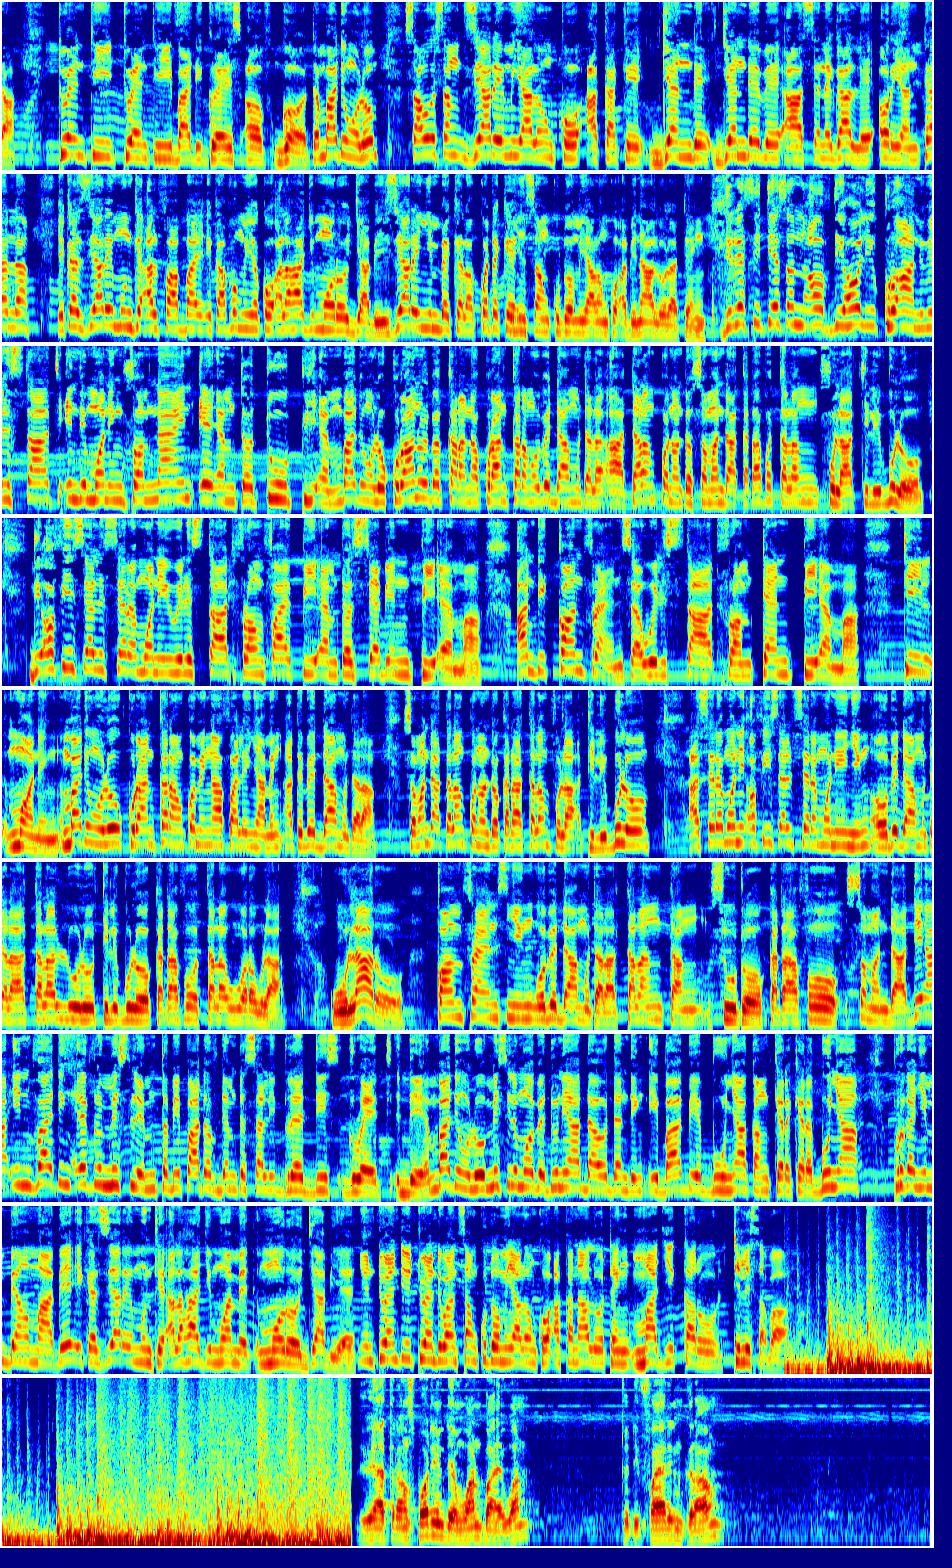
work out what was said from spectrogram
2020 by the grace of god. Mbaɗiŋolu sawo sang ziare mi yalon ko akake gende gende ɓe a senegal oriental e ka ziyare mun ke alpha bay e ka fo alhaji moro jabi. Ziyare nyimbe kala kote ke insan kutom yalon ko abina lola teng. The recitation of the holy quran will start in the morning from 9 am to 2 pm mbadi ngolo quranul be karana quran karango be damu tala a talan konon to somanda kata fo talan fula tilibulo the official ceremony will start from 5 pm to 7 pm and the conference will start from 10 pm till morning. Mbadi ngolo quran karan ko mi ngafale ñamen atebe damutala somanda talan kononto kata talan fula tilibulo. A ceremony official ceremony ñing o be damutala tala lulu tilibulo kata fo tala worowula wularo conference ñing obeda mutala damutala talan tang suto kata fo somanda. They are inviting every muslim to be part of them to celebrate this great day. Mbadi lu muslim obe dunia daw danding ibabe bunya kan kere kere bunya pour ka ñim ben mabe e ka ziare munke alhaji mohammed moro jabie. Ñin 2021 sankuto mu yalon ko akanalo teng maji karo tilisaba. We are transporting them one by one to the firing ground.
